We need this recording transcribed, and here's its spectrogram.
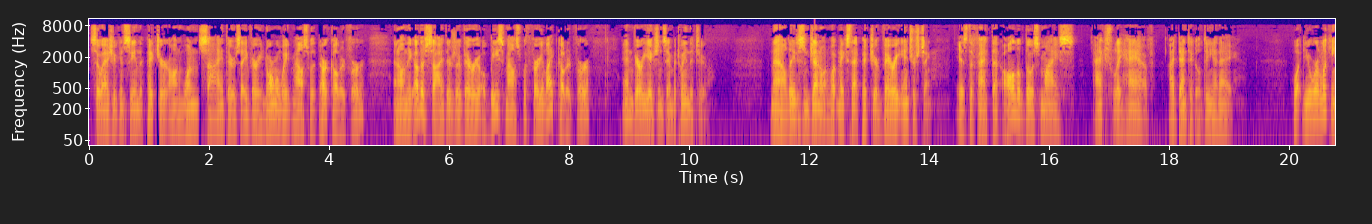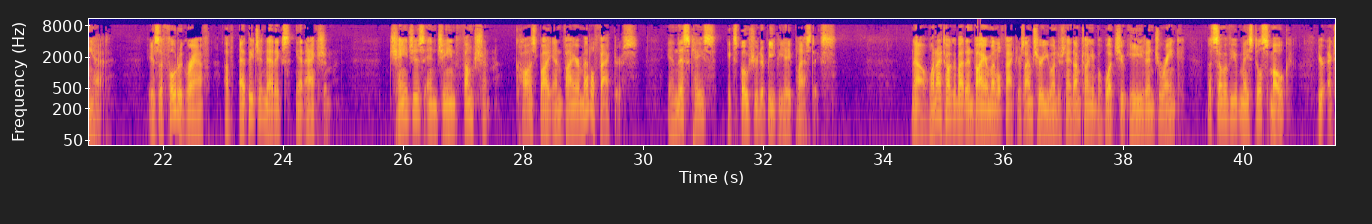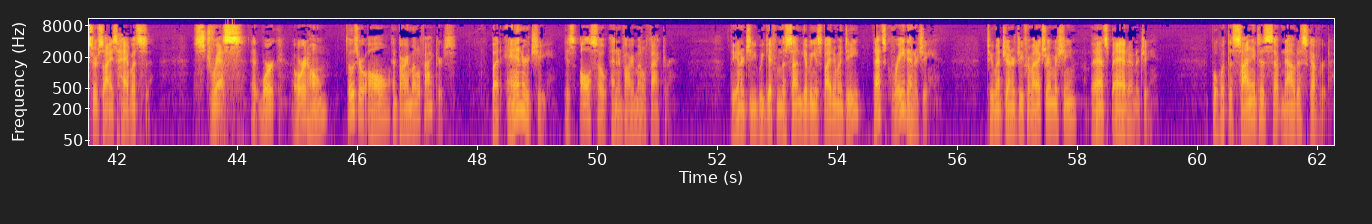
So as you can see in the picture, on one side there's a very normal weight mouse with dark colored fur, and on the other side there's a very obese mouse with very light colored fur, and variations in between the two. Now, ladies and gentlemen, what makes that picture very interesting is the fact that all of those mice actually have identical DNA. What you are looking at is a photograph of epigenetics in action changes in gene function caused by environmental factors. In this case, exposure to BPA plastics. Now, when I talk about environmental factors, I'm sure you understand. I'm talking about what you eat and drink, but some of you may still smoke, your exercise habits, stress at work or at home. Those are all environmental factors. But energy is also an environmental factor. The energy we get from the sun giving us vitamin D, that's great energy. Too much energy from an x-ray machine? That's bad energy. But what the scientists have now discovered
